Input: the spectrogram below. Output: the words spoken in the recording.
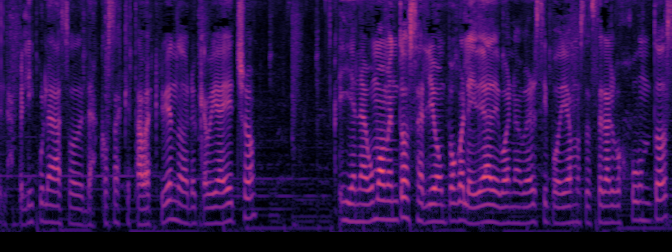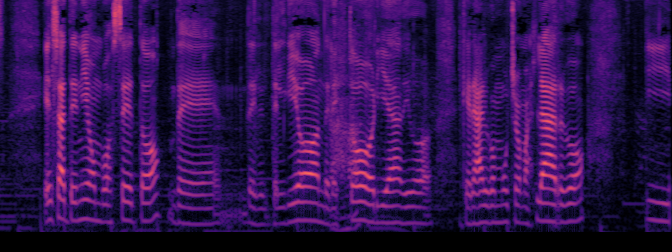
de las películas o de las cosas que estaba escribiendo, de lo que había hecho. Y en algún momento salió un poco la idea de, bueno, a ver si podíamos hacer algo juntos. Él ya tenía un boceto del guion, de la historia, digo, que era algo mucho más largo. Y,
